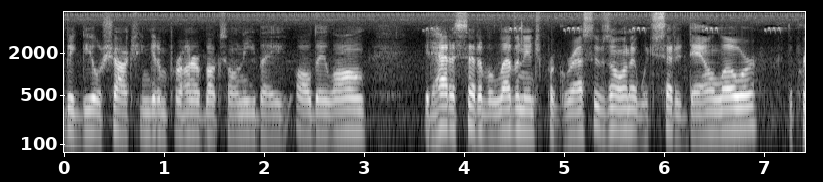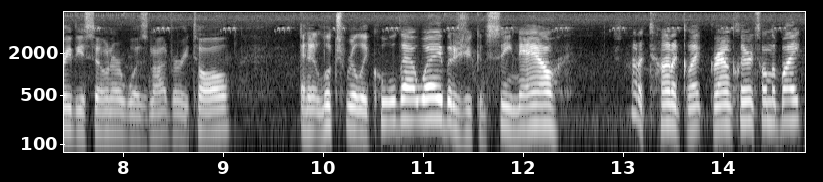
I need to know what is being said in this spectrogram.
big deal shocks. You can get them for 100 bucks on eBay all day long. It had a set of 11 inch progressives on it, which set it down lower. The previous owner was not very tall, and it looks really cool that way. But as you can see now, there's not a ton of ground clearance on the bike.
